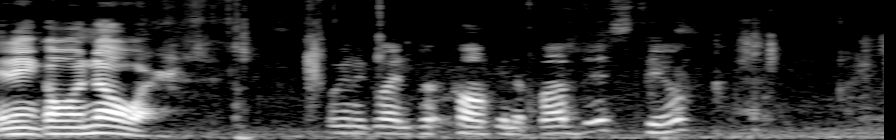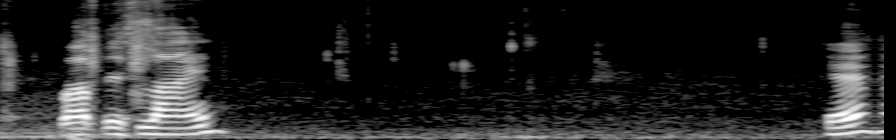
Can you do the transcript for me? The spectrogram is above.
it ain't going nowhere. We're gonna go ahead and put caulking above this too. Above this line. Okay.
